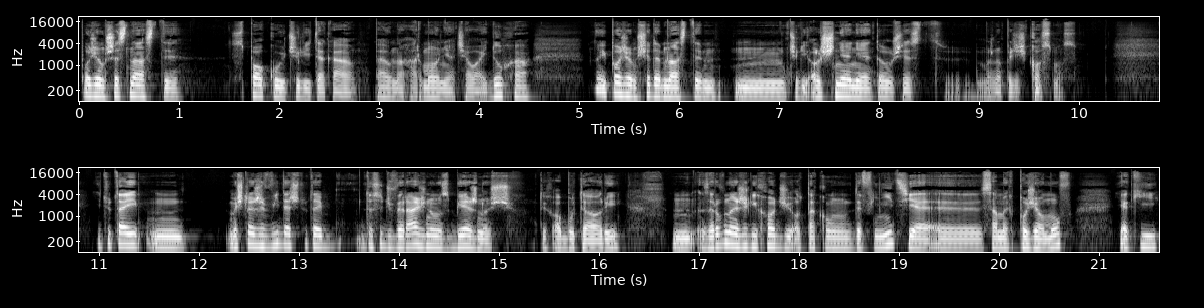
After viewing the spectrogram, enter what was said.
Poziom 16 spokój, czyli taka pełna harmonia ciała i ducha. No i poziom 17, mm, czyli olśnienie, to już jest, można powiedzieć, kosmos. I tutaj mm, myślę, że widać tutaj dosyć wyraźną zbieżność tych obu teorii, mm, zarówno jeżeli chodzi o taką definicję y, samych poziomów, jak i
